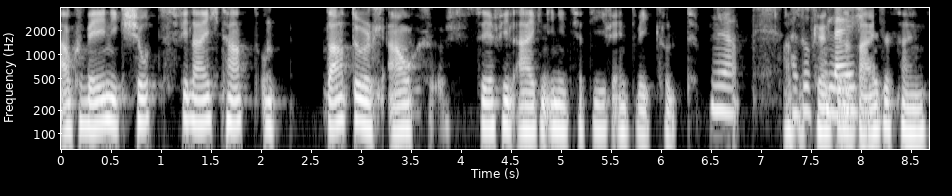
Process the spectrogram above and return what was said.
Auch wenig Schutz vielleicht hat und dadurch auch sehr viel Eigeninitiative entwickelt. Ja, also, also könnte vielleicht beides sein.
